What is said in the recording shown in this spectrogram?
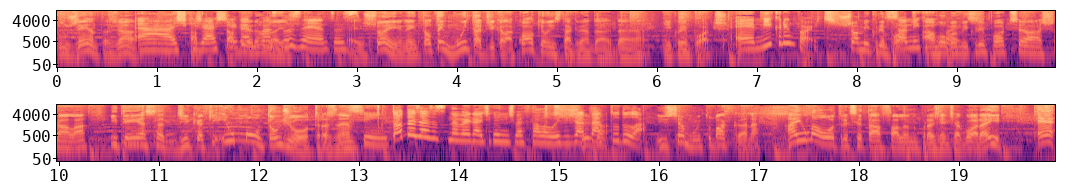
200 já? Ah, acho que Tá- já tá chega a beirando umas aí. 200. É isso aí, né? Então tem muita dica lá. Qual que é o Instagram da, da Microimport? É microimport. Só Microimport. Só Microimport. Arroba Microimport, você achar lá. E tem essa dica aqui e um montão de outras, né? Sim, todas essas, na verdade, que a gente vai falar hoje já Você tá tudo lá. Isso é muito bacana. Aí uma outra que você tava falando pra gente agora aí é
